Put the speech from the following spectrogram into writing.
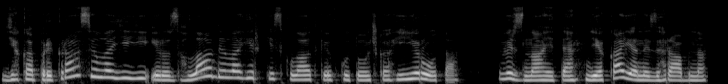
яка прикрасила її і розгладила гіркі складки в куточках її рота. Ви ж знаєте, яка я незграбна.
